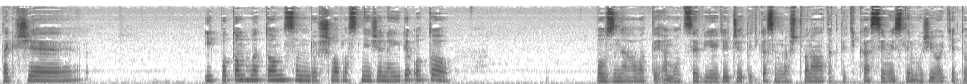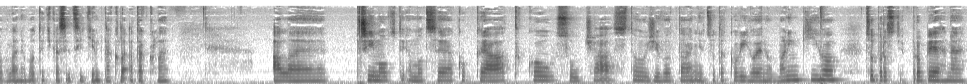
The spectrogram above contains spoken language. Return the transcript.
takže i po tomhle jsem došla vlastně, že nejde o to poznávat ty emoce, vědět, že teďka jsem naštvaná, tak teďka si myslím o životě tohle, nebo teďka se cítím takhle a takhle. Ale přijmout ty emoce jako krátkou součást toho života, něco takového jenom malinkého, co prostě proběhne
